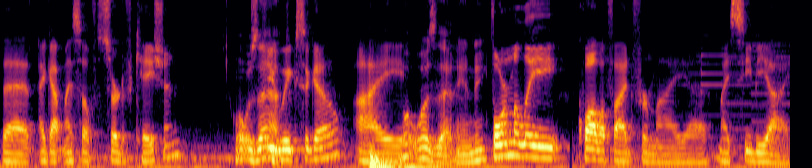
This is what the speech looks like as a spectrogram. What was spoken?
that I got myself a certification What was that? a few weeks ago. I What was that, Andy? formally qualified for my uh, my CBI,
